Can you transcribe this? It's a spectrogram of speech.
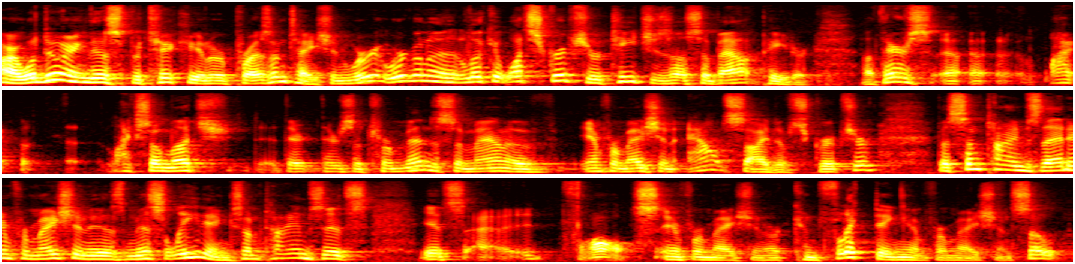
All right, well, during this particular presentation, we're, we're going to look at what Scripture teaches us about Peter. Uh, there's, uh, uh, like, like so much, there, there's a tremendous amount of information outside of Scripture, but sometimes that information is misleading. Sometimes it's, it's uh, false information or conflicting information. So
